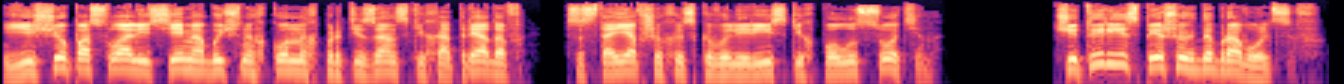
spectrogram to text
Еще послали семь обычных конных партизанских отрядов, состоявших из кавалерийских полусотен. Четыре из пеших добровольцев.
